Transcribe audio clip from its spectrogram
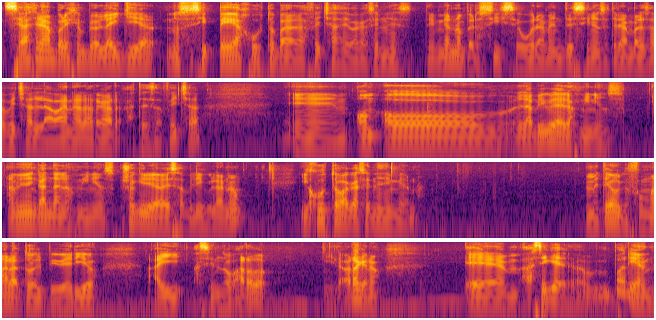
se va a estrenar por ejemplo Lightyear, no sé si pega justo para las fechas de vacaciones de invierno, pero sí, seguramente, si no se estrenan para esa fecha, la van a alargar hasta esa fecha. Em, o, la película de los Minions. A mí me encantan los Minions. Yo quiero ir a ver esa película, ¿no? Y justo vacaciones de invierno. ¿Me tengo que fumar a todo el piberío ahí haciendo bardo? Y la verdad que no. Em, así que em, podrían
